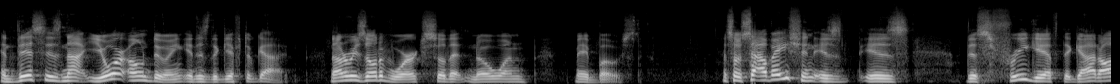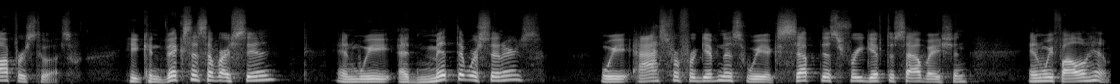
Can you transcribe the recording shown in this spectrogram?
And this is not your own doing, it is the gift of God. not a result of works, so that no one may boast. And so salvation is, is this free gift that God offers to us. He convicts us of our sin, and we admit that we're sinners. We ask for forgiveness. We accept this free gift of salvation, and we follow Him.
